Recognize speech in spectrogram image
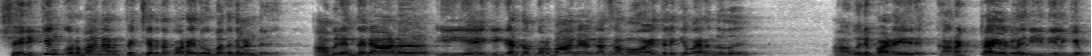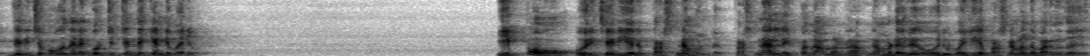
ശരിക്കും കുർബാന അർപ്പിച്ചിരുന്ന കുറെ രൂപതകളുണ്ട്. അവരെന്തിനാണ് ഈ ഏകീകൃത കുർബാന എന്ന സമൂഹത്തിലേക്ക് വരുന്നത്? അവർ പഴയ കറക്റ്റായിട്ടുള്ള രീതിയിലേക്ക് തിരിച്ചു പോകുന്നതിനെ കുറിച്ച് ചിന്തിക്കേണ്ടി വരും. ഇപ്പോ ഒരു ചെറിയൊരു പ്രശ്നമുണ്ട്. പ്രശ്നമല്ല ഇപ്പൊ നമ്മ- നമ്മുടെ ഒരു ഒരു വലിയ പ്രശ്നം എന്ന് പറയുന്നത്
